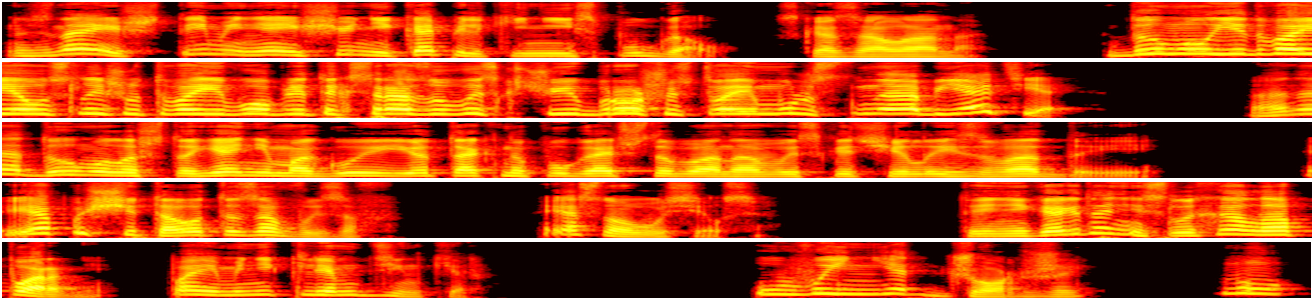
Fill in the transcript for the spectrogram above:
«Знаешь, ты меня еще ни капельки не испугал», — сказала она. «Думал, едва я услышу твои вопли, так сразу выскочу и брошусь в твои мужественные объятия?» Она думала, что я не могу ее так напугать, чтобы она выскочила из воды. Я посчитал это за вызов. Я снова уселся. Ты никогда не слыхала о парне по имени Клем Динкер? Увы, нет, Джорджи. Ну,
